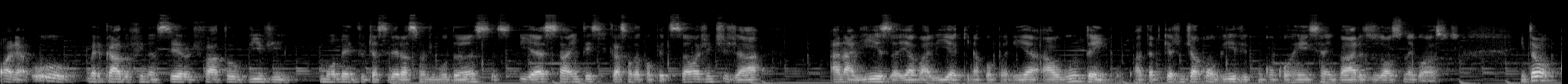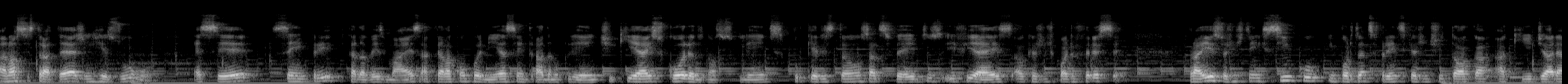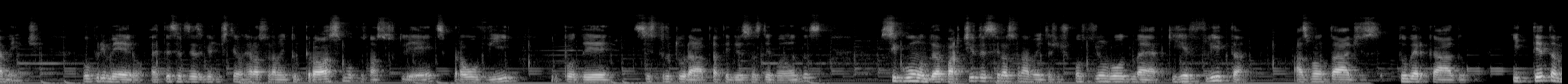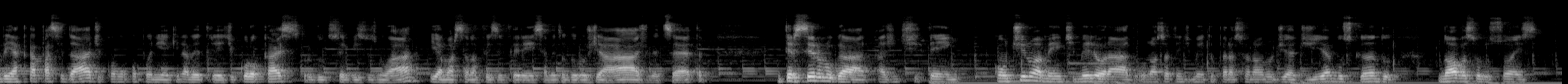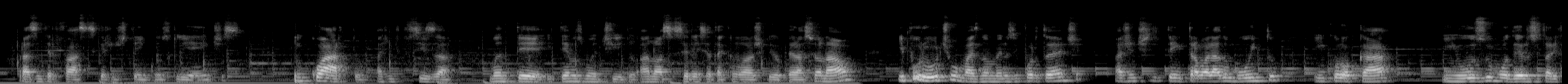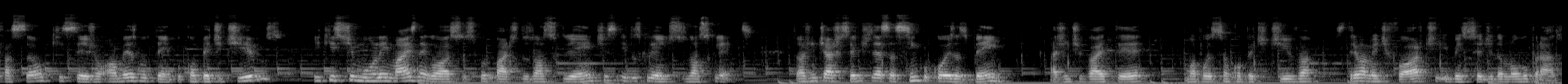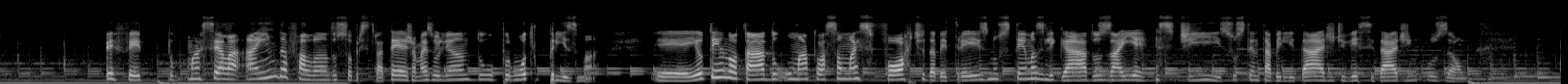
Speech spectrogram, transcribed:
Olha, o mercado financeiro de fato vive um momento de aceleração de mudanças e essa intensificação da competição a gente já analisa e avalia aqui na companhia há algum tempo, até porque a gente já convive com concorrência em vários dos nossos negócios. Então, a nossa estratégia, em resumo, é ser sempre, cada vez mais, aquela companhia centrada no cliente, que é a escolha dos nossos clientes, porque eles estão satisfeitos e fiéis ao que a gente pode oferecer. Para isso, a gente tem cinco importantes frentes que a gente toca aqui diariamente. O primeiro é ter certeza que a gente tem um relacionamento próximo com os nossos clientes para ouvir e poder se estruturar para atender essas demandas. Segundo é, a partir desse relacionamento, a gente construir um roadmap que reflita as vontades do mercado e ter também a capacidade, como companhia aqui na B3, de colocar esses produtos e serviços no ar, e a Marcela fez referência à metodologia ágil, etc. Em terceiro lugar, a gente tem continuamente melhorado o nosso atendimento operacional no dia a dia, buscando novas soluções para as interfaces que a gente tem com os clientes. Em quarto, a gente precisa manter e temos mantido a nossa excelência tecnológica e operacional. E por último, mas não menos importante, a gente tem trabalhado muito em colocar em uso modelos de tarifação que sejam ao mesmo tempo competitivos e que estimulem mais negócios por parte dos nossos clientes e dos clientes dos nossos clientes. Então a gente acha que se a gente fizer essas cinco coisas bem, a gente vai ter uma posição competitiva extremamente forte e bem sucedida no longo prazo. Perfeito. Marcela, ainda falando sobre estratégia, mas olhando por um outro prisma. É, eu tenho notado uma atuação mais forte da B3 nos temas ligados a ISD, sustentabilidade, diversidade e inclusão.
